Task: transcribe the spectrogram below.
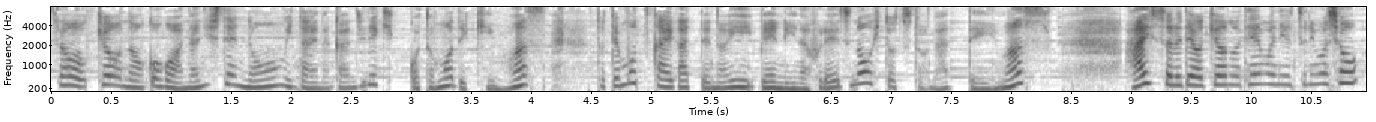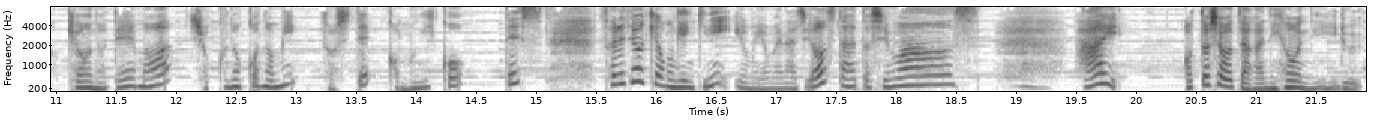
そう今日の午後は何してんの？みたいな感じで聞くこともできます。とても使い勝手のいい便利なフレーズの一つとなっていますはい、それでは今日のテーマに移りましょう。今日のテーマは食の好み、そして小麦粉です。それでは今日も元気に読み読めラジオをスタートします。はい、夫翔ちゃんが日本にいる。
